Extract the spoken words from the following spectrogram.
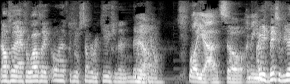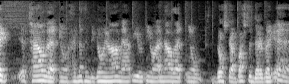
And also after a while, I was like, "Oh, that's because it was summer vacation," and they were, Yeah. you know, well, yeah. So I mean, I mean, basically, you're like a town that you know had nothing be going on. Now, you you know, and now that you know Ghost got busted, there, you're like, eh,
